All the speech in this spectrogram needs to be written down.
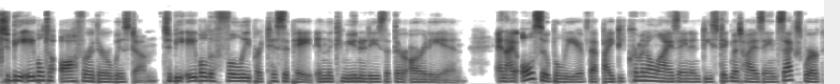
to be able to offer their wisdom, to be able to fully participate in the communities that they're already in. And I also believe that by decriminalizing and destigmatizing sex work,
